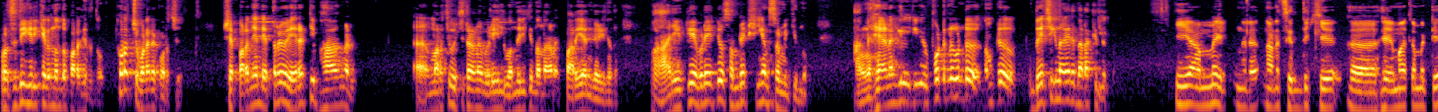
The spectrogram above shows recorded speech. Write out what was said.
പ്രസിദ്ധീകരിക്കണമെന്നൊന്ന് പറഞ്ഞിരുന്നു. കുറച്ച് വളരെ കുറച്ച്. പക്ഷെ പറഞ്ഞതിന്റെ എത്രയോ ഇരട്ടി ഭാഗങ്ങൾ മറച്ചു വെച്ചിട്ടാണ് വെളിയിൽ വന്നിരിക്കുന്നതെന്നാണ് ഇപ്പൊ അറിയാൻ അപ്പൊ ആരെയൊക്കെയോ എവിടെയൊക്കെയോ സംരക്ഷിക്കാൻ ശ്രമിക്കുന്നു. അങ്ങനെയാണെങ്കിൽ ഈ റിപ്പോർട്ടിനെ കൊണ്ട് നമുക്ക് ഉദ്ദേശിക്കുന്ന കാര്യം നടക്കില്ലല്ലോ. ഈ അമ്മയിൽ ഇന്നലെ നടൻ സിദ്ധിക്ക് ഹേമ കമ്മിറ്റി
